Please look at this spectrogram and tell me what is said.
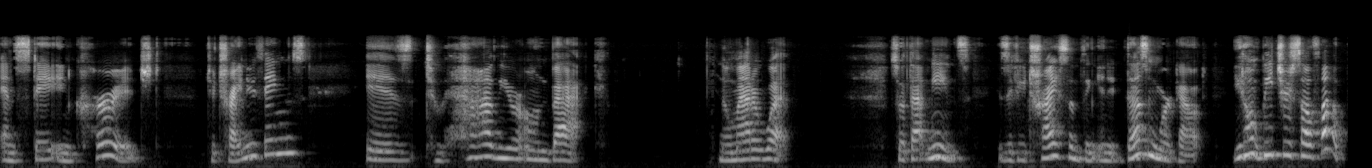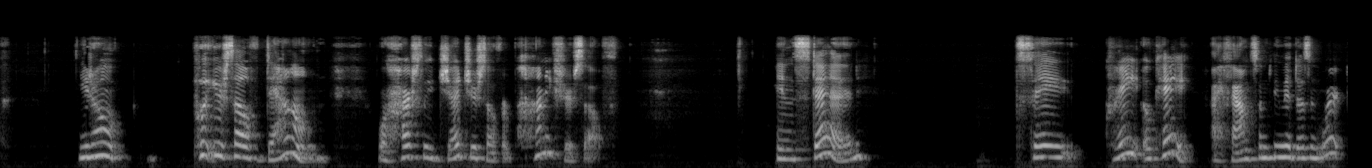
and stay encouraged to try new things is to have your own back, no matter what. So, what that means is if you try something and it doesn't work out, you don't beat yourself up. You don't put yourself down or harshly judge yourself or punish yourself. Instead, say, great, okay, I found something that doesn't work.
